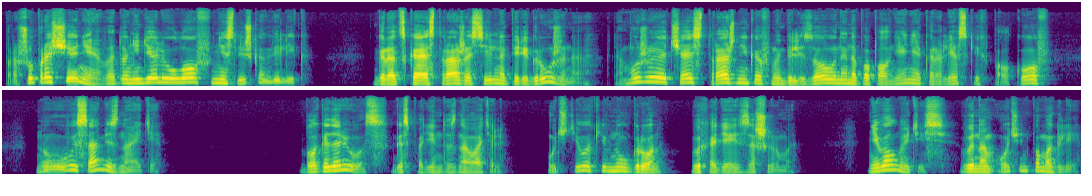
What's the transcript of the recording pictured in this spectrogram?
«Прошу прощения, в эту неделю улов не слишком велик. Городская стража сильно перегружена, к тому же часть стражников мобилизованы на пополнение королевских полков. Ну, вы сами знаете». «Благодарю вас, господин дознаватель», – учтиво кивнул Грон, выходя из-за ширмы. «Не волнуйтесь, вы нам очень помогли».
